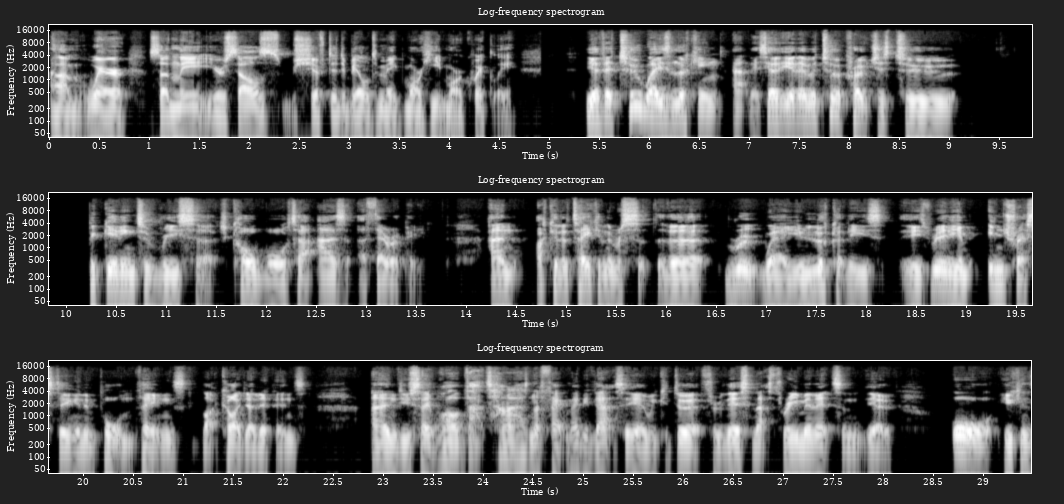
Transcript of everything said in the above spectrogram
um, where suddenly your cells shifted to be able to make more heat more quickly. Yeah, there are two ways looking at this. Yeah, there were two approaches to beginning to research cold water as a therapy. And I could have taken the the route where you look at these these really interesting and important things like cardiolipins, and you say, well, that's how it has an effect. Maybe that's yeah, we could do it through this, and that's three minutes, and you know, or you can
